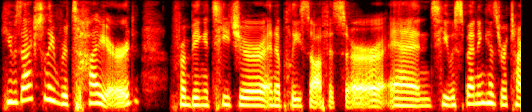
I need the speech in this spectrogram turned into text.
He was actually retired from being a teacher and a police officer, and he was spending his retirement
